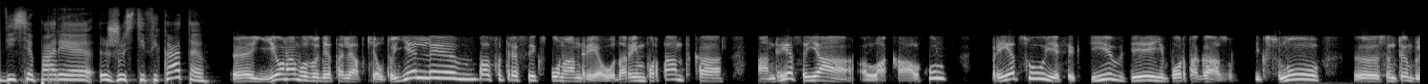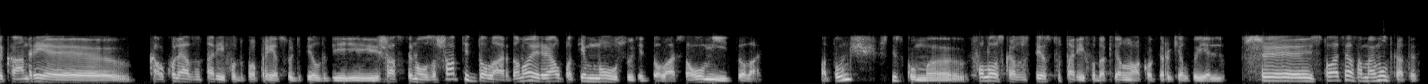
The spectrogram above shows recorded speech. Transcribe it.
vi se pare justificată? Uh, eu n-am văzut detaliat cheltuielile, asta trebuie să expună Andreu, dar e important ca Andrei să ia la calcul prețul efectiv de import a gazului. Deci să nu se întâmplă că Andrei calculează tariful după prețul de pildă de 697 de dolari, dar noi real plătim 900 de dolari sau 1000 de dolari. Atunci, știți cum, folos că ajustezi tu tariful dacă el nu acoperă cheltuielile. Și situația asta mai mult ca atât.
